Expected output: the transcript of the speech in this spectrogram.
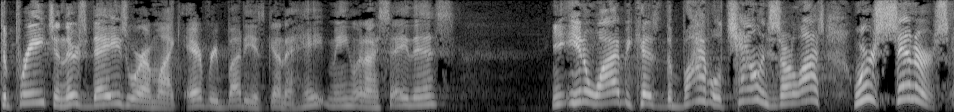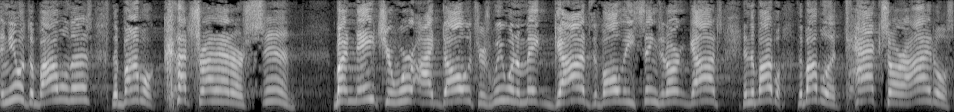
to preach, and there's days where I'm like, everybody is going to hate me when I say this. You, know why? Because the Bible challenges our lives. We're sinners. And you know what the Bible does? The Bible cuts right at our sin. By nature, we're idolaters. We want to make gods of all these things that aren't gods. And the Bible, the Bible attacks our idols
